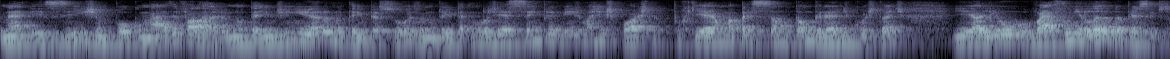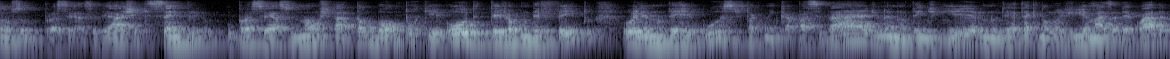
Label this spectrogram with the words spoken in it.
né, exige um pouco mais, ele fala: ah, eu não tenho dinheiro, eu não tenho pessoas, eu não tenho tecnologia. É sempre a mesma resposta, porque é uma pressão tão grande, constante, e ali o, vai afunilando a percepção sobre o processo. Ele acha que sempre o processo não está tão bom, porque ou teve algum defeito, ou ele não tem recursos, está com incapacidade, né, não tem dinheiro, não tem a tecnologia mais adequada.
